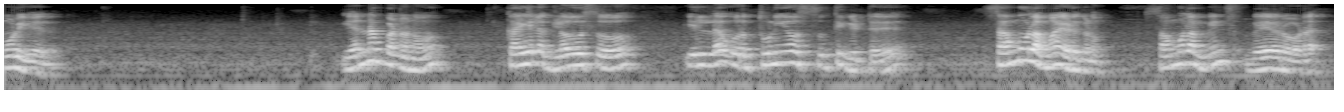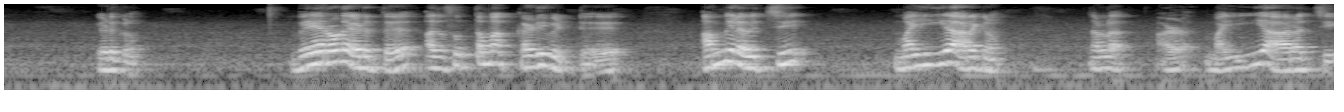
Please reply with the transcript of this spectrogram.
மூலிகை இது. என்ன பண்ணணும்? கையில் க்ளவுஸோ இல்லை ஒரு துணியோ சுற்றிக்கிட்டு சமூலமாக எடுக்கணும். சமூலம் மீன்ஸ் வேரோட எடுக்கணும். வேரோட எடுத்து அது சுத்தமாக கழுவிட்டு அம்மியில் வச்சு மைய அரைக்கணும். நல்லா அழ மைய அரைச்சி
